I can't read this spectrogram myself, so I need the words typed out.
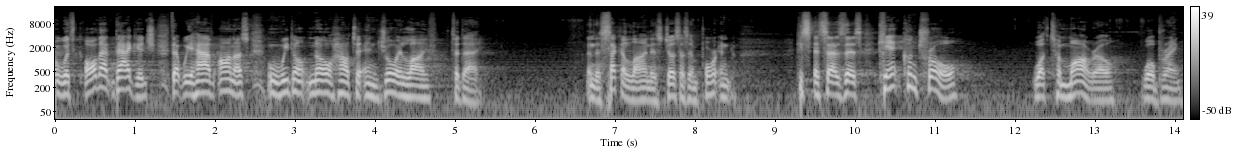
with all that baggage that we have on us, we don't know how to enjoy life today. And the second line is just as important. It says this can't control what tomorrow will bring.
